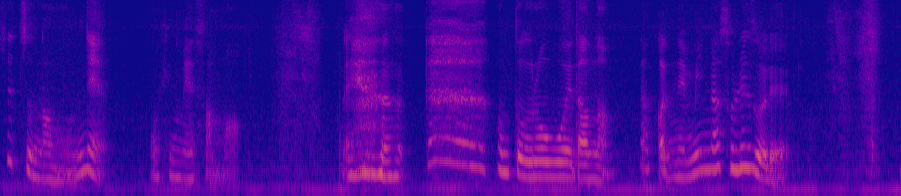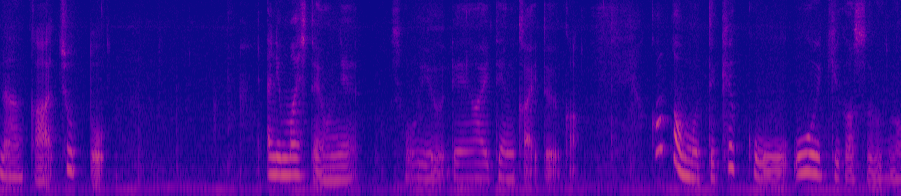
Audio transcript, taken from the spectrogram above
切なもんねお姫様。ほんとうろ覚えだな。なんかねみんなそれぞれなんかちょっとありましたよね。そういう恋愛展開というか。ガンダムって結構多い気がするな。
